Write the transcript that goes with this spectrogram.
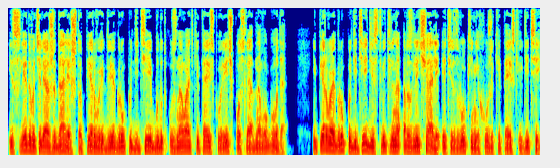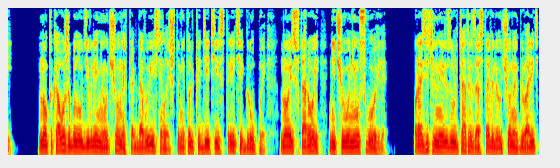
Исследователи ожидали, что первые две группы детей будут узнавать китайскую речь после одного года, и первая группа детей действительно различали эти звуки не хуже китайских детей. Но каково же было удивление ученых, когда выяснилось, что не только дети из третьей группы, но и из второй ничего не усвоили. Поразительные результаты заставили ученых говорить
